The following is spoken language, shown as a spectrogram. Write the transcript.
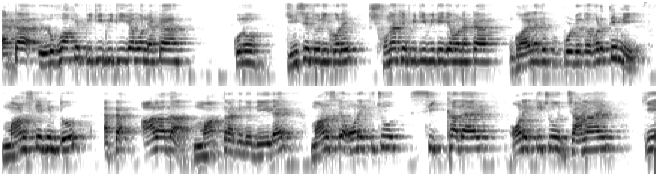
একটা লোহাকে পিটি পিটি যেমন একটা কোনো জিনিসে তৈরি করে, সোনাকে পিটি পিটি যেমন একটা গয়নাতে পরিণত করে, তেমনি মানুষকে কিন্তু একটা আলাদা মাত্রা কিন্তু দিয়ে দেয়। মানুষকে অনেক কিছু শিক্ষা দেয়, অনেক কিছু জানায়, কে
